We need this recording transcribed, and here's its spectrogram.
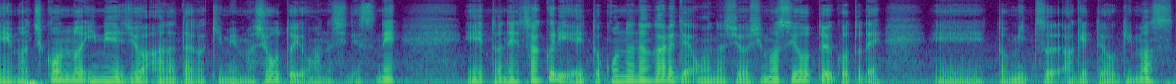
えーマチコンのイメージはあなたが決めましょうというお話ですね。えっ、とね、ざっくり、えっ、と、こんな流れでお話をしますよということで、えっ、と、3つ挙げておきます。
